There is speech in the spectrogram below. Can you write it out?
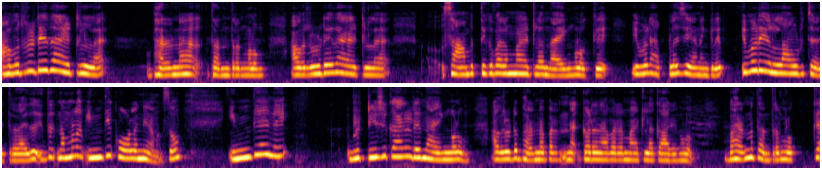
അവരുടേതായിട്ടുള്ള ഭരണതന്ത്രങ്ങളും അവരുടേതായിട്ടുള്ള സാമ്പത്തികപരമായിട്ടുള്ള നയങ്ങളൊക്കെ ഇവിടെ അപ്ലൈ ചെയ്യണമെങ്കിൽ ഇവിടെയുള്ള ആ ഒരു ചരിത്രം അതായത് ഇത് നമ്മൾ ഇന്ത്യ കോളനിയാണ്. സോ ഇന്ത്യയിലെ ബ്രിട്ടീഷുകാരുടെ നയങ്ങളും അവരുടെ ഭരണപര ഘടനാപരമായിട്ടുള്ള കാര്യങ്ങളും ഭരണതന്ത്രങ്ങളൊക്കെ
